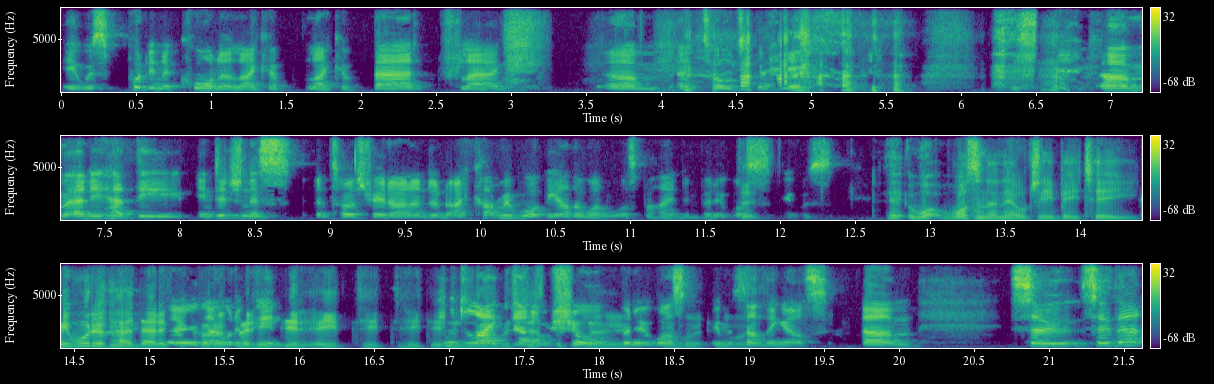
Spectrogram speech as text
it was put in a corner like a like a bad flag, um, and told to behave. um, and he had the Indigenous and Torres Strait Islander. I can't remember what the other one was behind him, but it was it was it wasn't an LGBT. He would have had that if no, he could have, but he did. He, he, he didn't. He'd like that, I'm sure, but it wasn't. Would, it was would. something else. Um, so, so that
